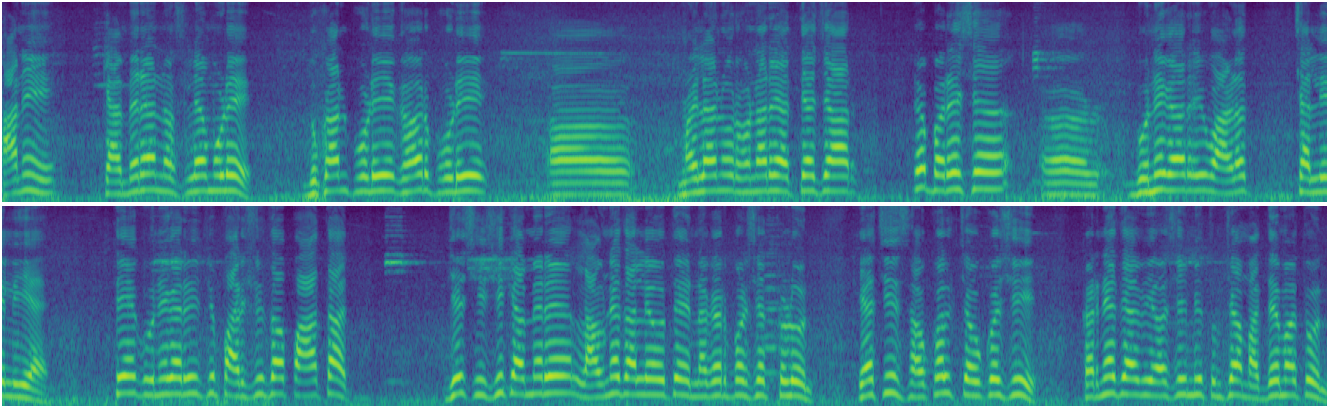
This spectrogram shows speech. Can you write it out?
आणि कॅमेरा नसल्यामुळे दुकानफोडी घरफोडी महिलांवर होणारे अत्याचार हे बरेचसे गुन्हेगारी वाढत चाललेली आहे. ते गुन्हेगारीची पार्श्वता पाहतात. जे सी सी कॅमेरे लावण्यात आले होते नगर परिषदकडून याची सखोल चौकशी करण्यात यावी अशी मी तुमच्या माध्यमातून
